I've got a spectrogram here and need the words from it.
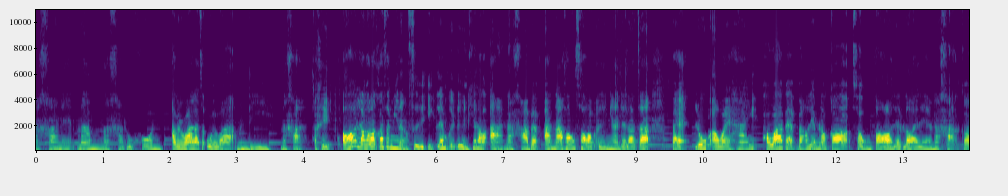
นะคะ แนะนำนะคะทุกคนเอาเป็นว่าเราจะอวยว่ามันดีนะคะโอเคอ๋อแล้วก็เราก็จะมีหนังสืออีกเล่มอื่น ๆ ที่เราอ่านนะคะ แบบอ่านหน้าห้องสอบอะไรเงี้ยเดี๋ยวเราจะแปะรูปเอาไว้ให้ เพราะว่าแบบบางเล่มเราก็ส่งต่อเรียบร้อยแล้วนะคะ ก็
